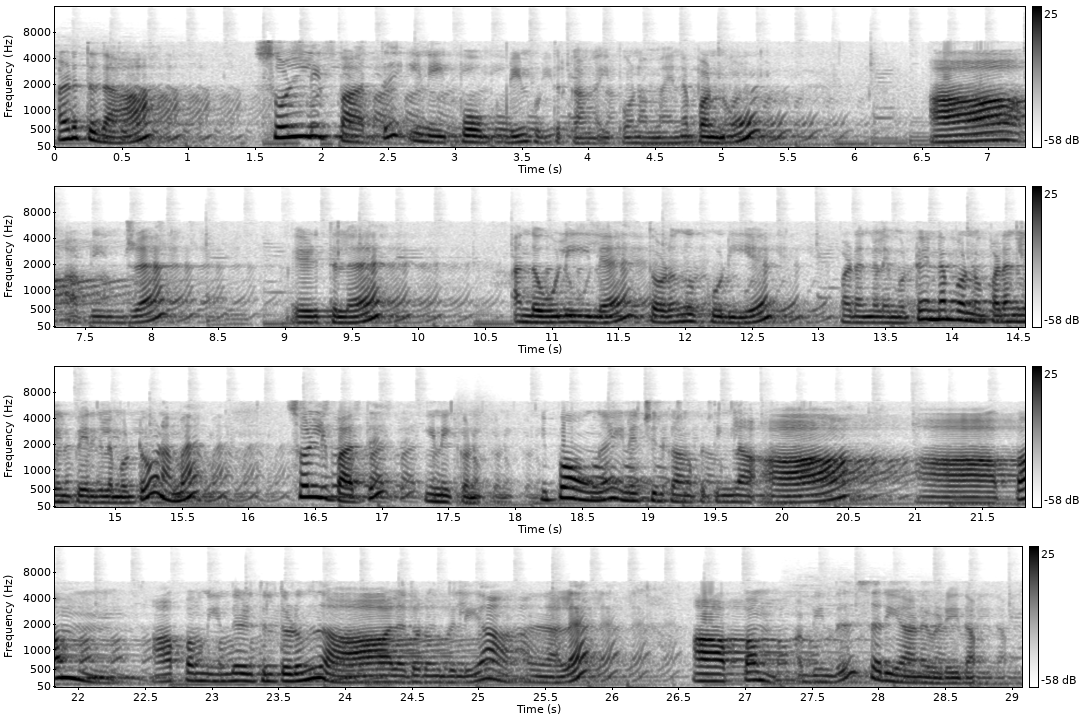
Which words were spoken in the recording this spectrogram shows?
அடுத்ததா? சொல்லி பார்த்து இணைப்போம் அப்படின்னு கொடுத்துருக்காங்க. இப்போ நம்ம என்ன பண்ணோம்? ஆ அப்படின்ற எழுத்துல அந்த ஒளியில தொடங்கக்கூடிய படங்களை மட்டும் என்ன பண்ணும் படங்களின் பெயர்களை மட்டும் நம்ம சொல்லி பார்த்து இணைக்கணும். இப்போ அவங்க இணைச்சிருக்காங்க பார்த்தீங்களா? ஆ ஆப்பம். ஆப்பம் எந்த எழுத்தில் தொடங்குது? ஆல தொடங்குது இல்லையா? அதனால ஆப்பம் அப்படின்றது சரியான விடைதான்.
